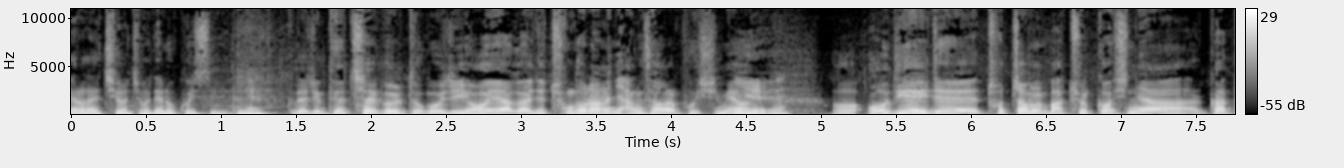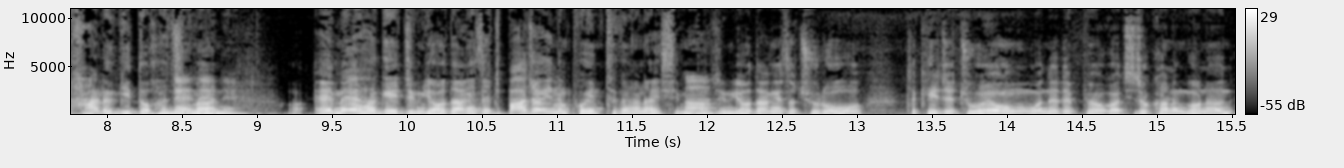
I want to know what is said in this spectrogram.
여러 가지 지원책을 내놓고 있습니다. 네. 근데 지금 대책을 두고 이제 여야가 이제 충돌하는 양상을 보시면 예. 어, 어디에 이제 초점을 맞출 것이냐가 다르기도 하지만 네네네. 어, 애매하게 지금 여당에서 빠져 있는 포인트가 하나 있습니다. 아. 지금 여당에서 주로 특히 이제 조영 원내대표가 지적하는 거는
